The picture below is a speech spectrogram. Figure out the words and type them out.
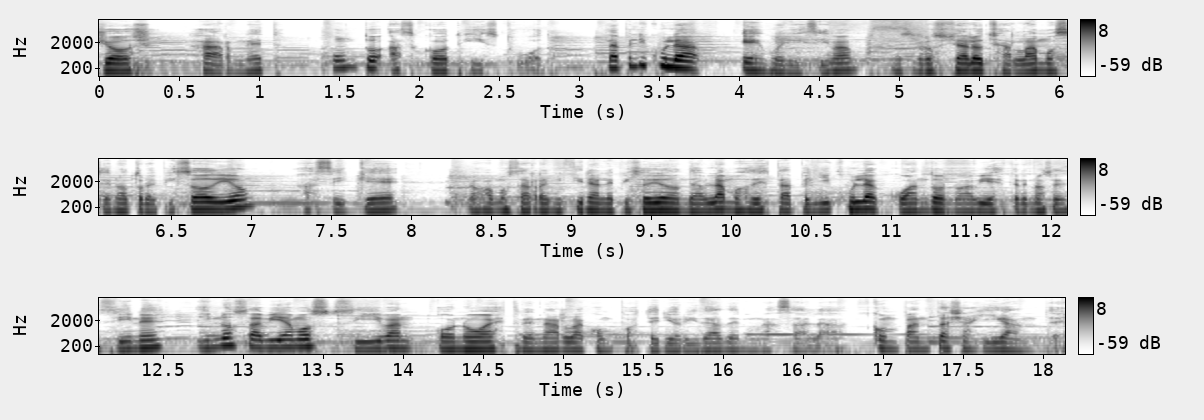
Josh Harnett, junto a Scott Eastwood. La película es buenísima, nosotros ya lo charlamos en otro episodio, así que nos vamos a remitir al episodio donde hablamos de esta película cuando no había estrenos en cine y no sabíamos si iban o no a estrenarla con posterioridad en una sala con pantalla gigante.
